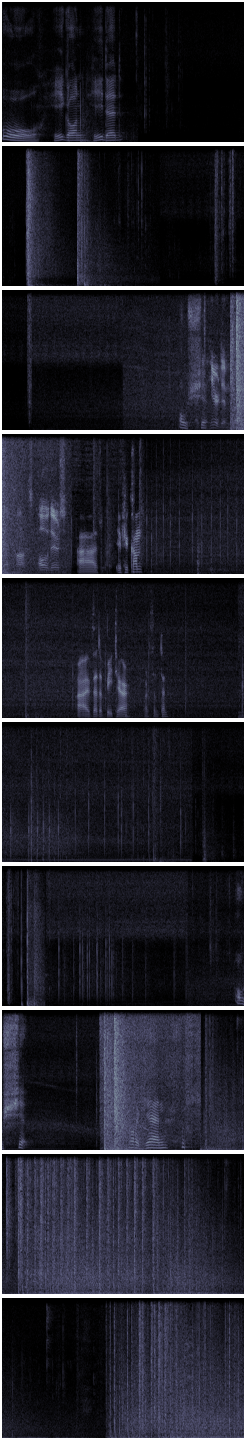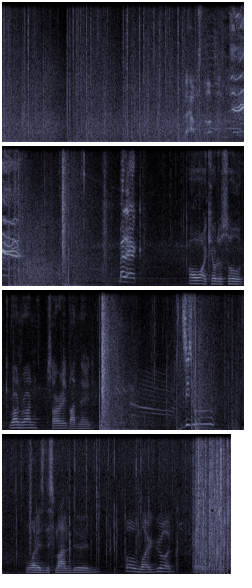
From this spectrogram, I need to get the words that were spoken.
Oh, he gone. He dead. Oh I shit. can hear them, but I can't. Oh, there's. Uh, if you come... Uh, is that a BTR or something? Oh shit. Not again. The house stuff. Medic! Oh, I killed us all. Run, run. Sorry, bad nade. Zizou! What is this man doing? Oh my god. He's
